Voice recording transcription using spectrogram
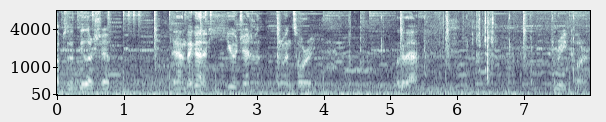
Up to the dealership. Damn, they got a huge inventory. Look at that. Recar.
